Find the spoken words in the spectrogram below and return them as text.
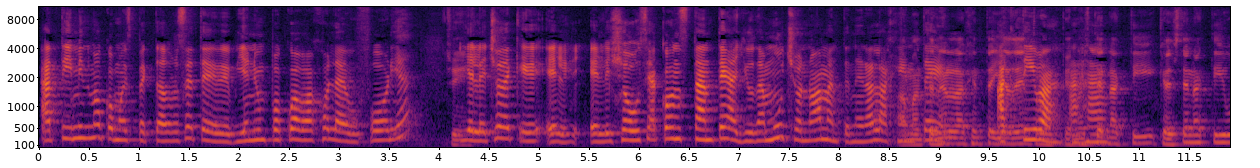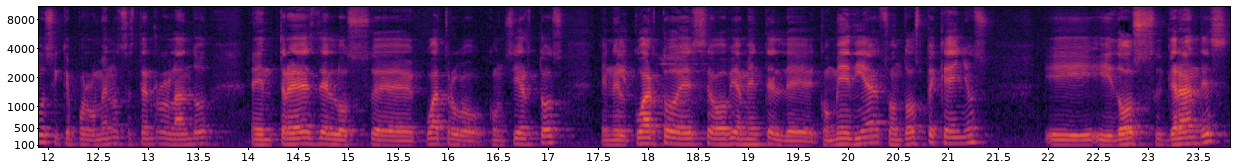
a ti mismo como espectador se te viene un poco abajo la euforia. Sí. Y el hecho de que el, el show sea constante ayuda mucho, ¿no? A mantener a la gente, a mantener a la gente activa. adentro, que, no Ajá. estén acti- que estén activos y que por lo menos estén rolando en tres de los eh, cuatro conciertos. En el cuarto es obviamente el de comedia, son dos pequeños y, y dos grandes.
